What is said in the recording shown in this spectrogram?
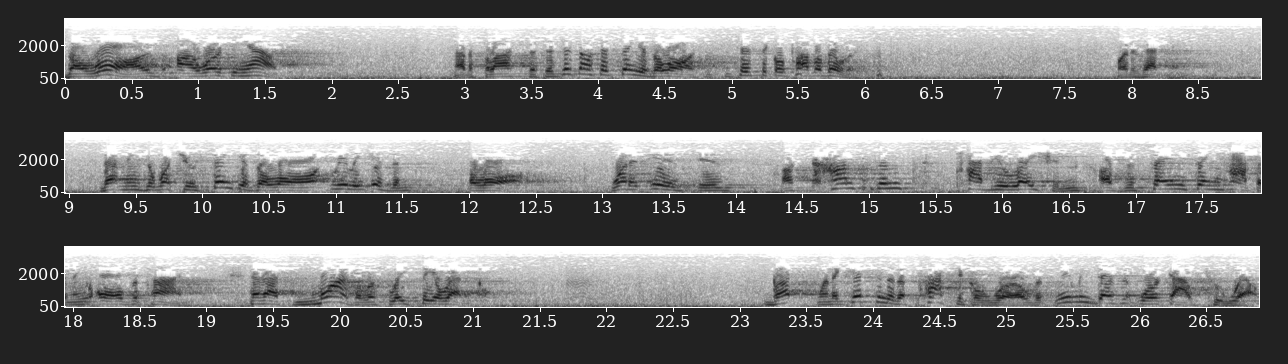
The laws are working out. Now, the philosopher says there's no such thing as a law, it's a statistical probability. What does that mean? That means that what you think is a law really isn't a law. What it is is a constant tabulation of the same thing happening all the time. Now that's marvelously theoretical. But when it gets into the practical world, it really doesn't work out too well.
